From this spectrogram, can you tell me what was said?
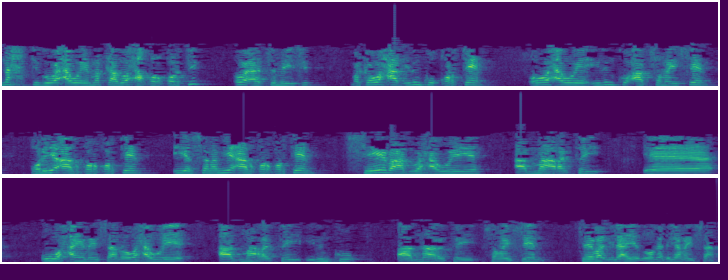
naxtigu waxa weeye markaad waxa qorqortid oo aad samaysid marka waxaad idinku qorteen oo waxa weeye idinku aad samayseen qoryo aad qorqorteen iyo sanamyo aad qorqorteen seebaad waxa weeye aad maaragtay u waxaynaysaan oo waxa weeye aad maaragtay idinku aad maaragtay samayseen seebaad ilaahyad ooga dhiganaysaan.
